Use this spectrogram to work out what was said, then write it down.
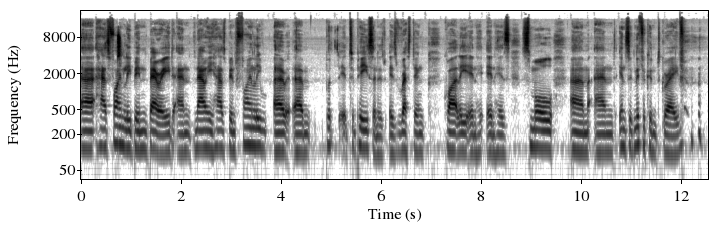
uh, has finally been buried, and now he has been finally uh, um, put it to peace and is, is resting quietly in in his small um, and insignificant grave.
